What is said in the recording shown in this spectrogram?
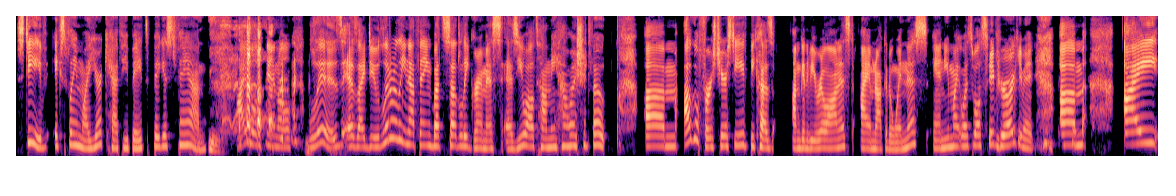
Steve, explain why you're Kathy Bates' biggest fan. I will channel Liz as I do literally nothing but subtly grimace as you all tell me how I should vote. Um, I'll go first here, Steve, because I'm going to be real honest. I am not going to win this, and you might as well save your argument. Um, I,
